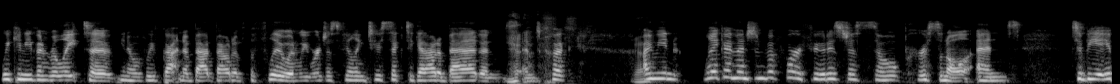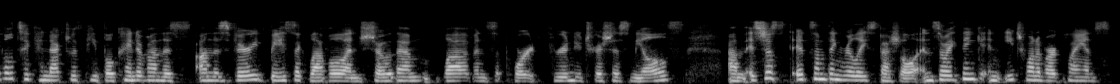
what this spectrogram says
we can even relate to you know if we've gotten a bad bout of the flu and we were just feeling too sick to get out of bed and yeah. and cook. Yeah. I mean, like I mentioned before, food is just so personal and to be able to connect with people kind of on this on this very basic level and show them love and support through nutritious meals um, it's just it's something really special. And so i think in each one of our clients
